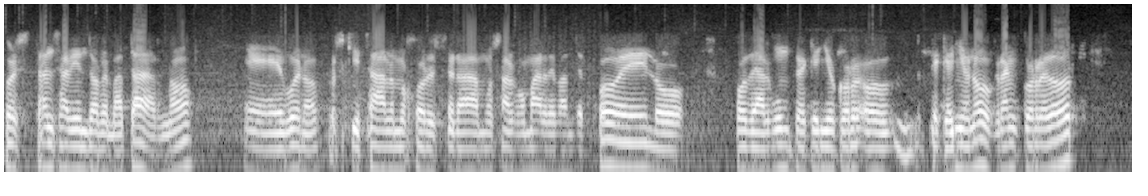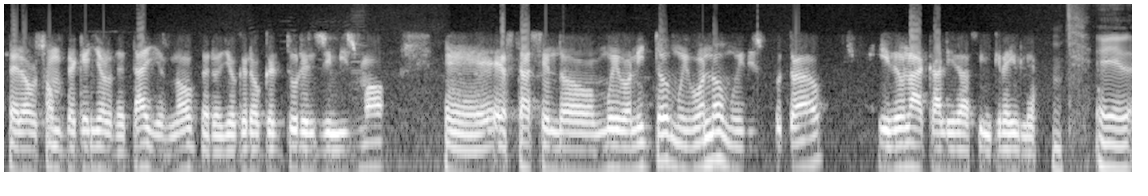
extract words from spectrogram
pues están sabiendo rematar, ¿no? Eh, bueno, pues quizá a lo mejor esperábamos algo más de Van der Poel o, o de algún pequeño, corre- o pequeño no, gran corredor, pero son pequeños detalles, ¿no? Pero yo creo que el Tour en sí mismo eh, está siendo muy bonito, muy bueno, muy disputado y de una calidad increíble. Eh,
